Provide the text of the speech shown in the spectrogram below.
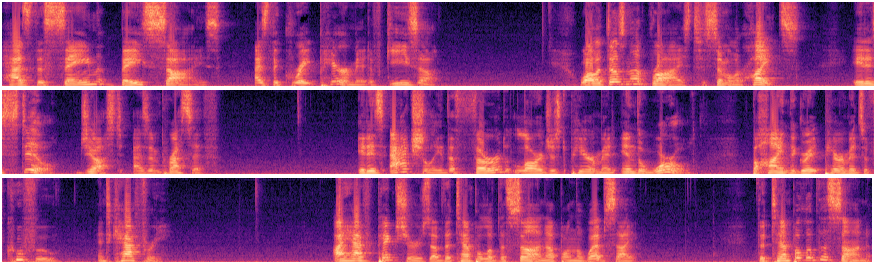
has the same base size as the Great Pyramid of Giza. While it does not rise to similar heights, it is still just as impressive. It is actually the third largest pyramid in the world, behind the Great Pyramids of Khufu and Khafre. I have pictures of the Temple of the Sun up on the website. The Temple of the Sun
